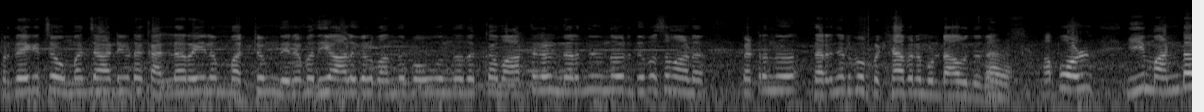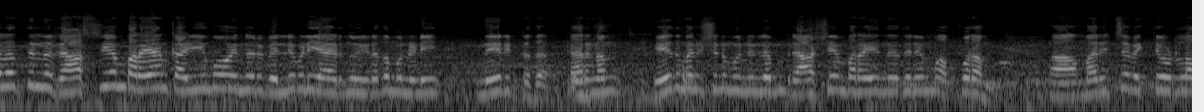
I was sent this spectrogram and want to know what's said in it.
പ്രത്യേകിച്ച് ഉമ്മൻചാണ്ടിയുടെ കല്ലറയിലും മറ്റും നിരവധി ആളുകൾ വന്നു പോകുന്നതൊക്കെ വാർത്തകൾ നിറഞ്ഞു നിന്ന ഒരു ദിവസമാണ് പെട്ടെന്ന് തെരഞ്ഞെടുപ്പ് പ്രഖ്യാപനം ഉണ്ടാവുന്നത്. അപ്പോൾ ഈ മണ്ഡലത്തിൽ രാഷ്ട്രീയം പറയാൻ കഴിയുമോ എന്നൊരു വെല്ലുവിളിയായിരുന്നു ഇടതുമുന്നണി നേരിട്ടത്. കാരണം ഏത് മനുഷ്യന് മുന്നിലും രാഷ്ട്രീയം പറയുന്നതിനും അപ്പുറം മരിച്ച വ്യക്തിയോടുള്ള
